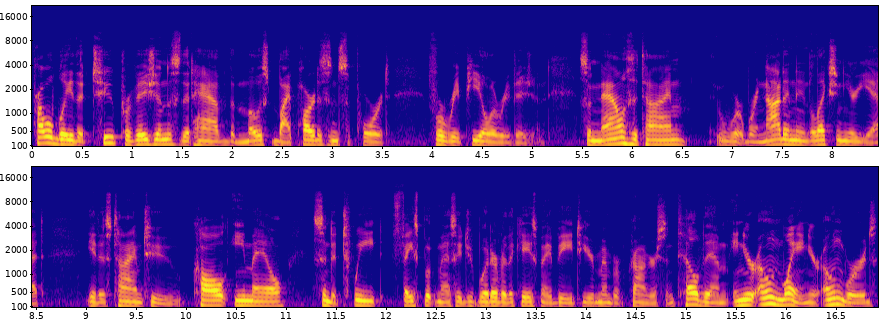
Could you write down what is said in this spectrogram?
probably the two provisions that have the most bipartisan support for repeal or revision. So now is the time. We're, we're not in an election year yet. It is time to call, email, send a tweet, Facebook message, whatever the case may be, to your member of Congress and tell them in your own way, in your own words,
